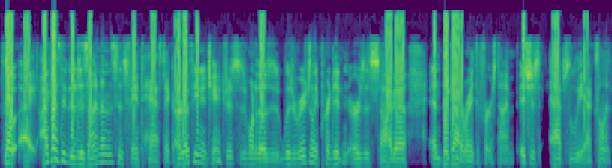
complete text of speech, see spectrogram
So I, I gotta say the design on this is fantastic. Argothian Enchantress is one of those. It was originally printed in Urza's Saga, and they got it right the first time. It's just absolutely excellent.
